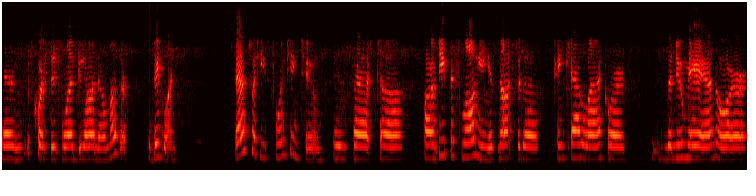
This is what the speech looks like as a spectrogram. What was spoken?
And of course there's one beyond our mother the big one. That's what he's pointing to is that uh, our deepest longing is not for the pink cadillac or the new man, or,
